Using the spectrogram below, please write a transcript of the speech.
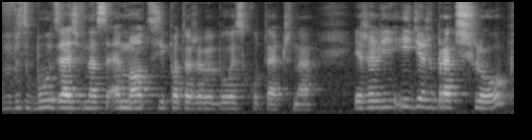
wzbudzać w nas emocji po to, żeby były skuteczne. Jeżeli idziesz brać ślub,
